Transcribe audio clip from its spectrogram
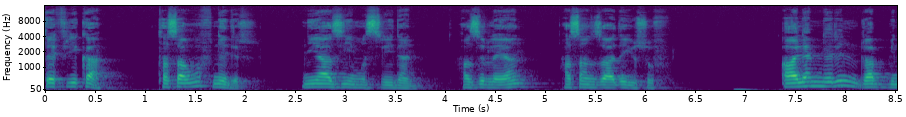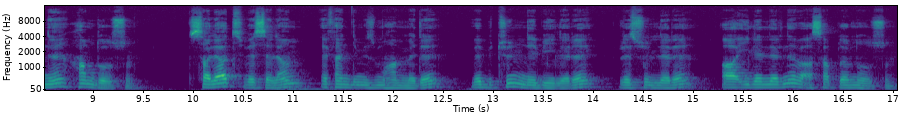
Tefrika Tasavvuf nedir? Niyazi Mısri'den Hazırlayan Hasanzade Yusuf Alemlerin Rabbine hamdolsun. Salat ve selam Efendimiz Muhammed'e ve bütün nebilere, resullere, ailelerine ve asaplarına olsun.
